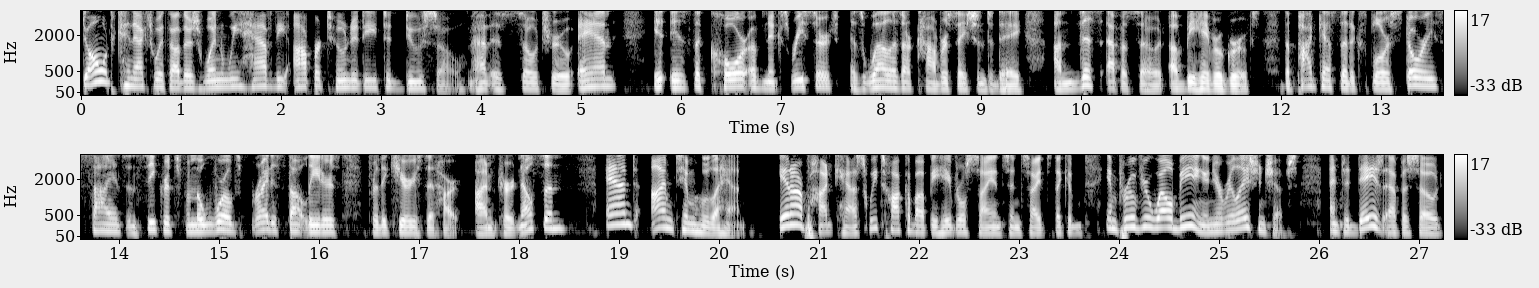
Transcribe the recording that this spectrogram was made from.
don't connect with others when we have the opportunity to do so. That is so true. And it is the core of Nick's research as well as our conversation today on this episode of Behavioral Grooves, the podcast that explores stories, science, and secrets from the world's brightest thought leaders for the curious at heart. I'm Kurt Nelson. And I'm Tim Houlihan. In our podcast, we talk about behavioral science insights that can improve your well being and your relationships. And today's episode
